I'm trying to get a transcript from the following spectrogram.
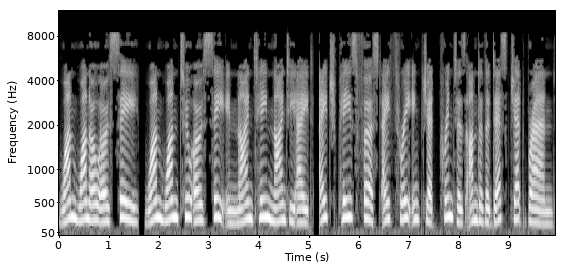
1100C, 1120C in 1998, HP's first A3 inkjet printers under the DeskJet brand.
